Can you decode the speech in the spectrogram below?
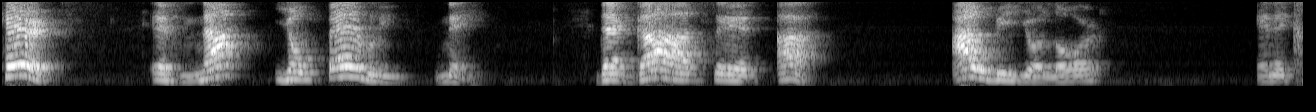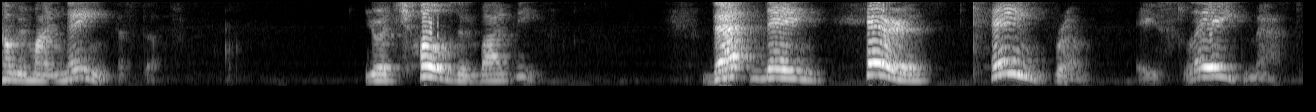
Harris is not your family name. That God said, ah, I will be your Lord. And they come in my name and stuff. You're chosen by me. That name Harris came from a slave master.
